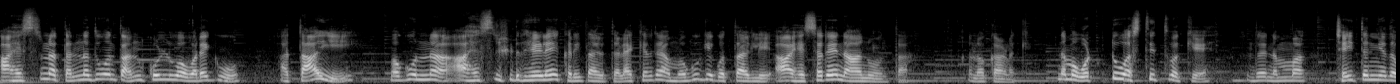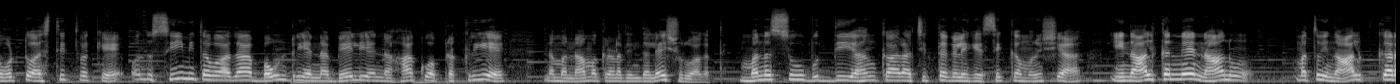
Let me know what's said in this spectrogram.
ಆ ಹೆಸರನ್ನ ತನ್ನದು ಅಂತ ಅಂದ್ಕೊಳ್ಳುವವರೆಗೂ ಆ ತಾಯಿ ಮಗುವನ್ನ ಆ ಹೆಸರು ಹಿಡಿದು ಹೇಳೇ ಕರಿತಾ ಇರ್ತಾಳೆ. ಯಾಕೆಂದರೆ ಆ ಮಗುಗೆ ಗೊತ್ತಾಗಲಿ, ಆ ಹೆಸರೇ ನಾನು ಅಂತ ಅನ್ನೋ ಕಾರಣಕ್ಕೆ. ನಮ್ಮ ಒಟ್ಟು ಅಸ್ತಿತ್ವಕ್ಕೆ, ಅಂದರೆ ನಮ್ಮ ಚೈತನ್ಯದ ಒಟ್ಟು ಅಸ್ತಿತ್ವಕ್ಕೆ ಒಂದು ಸೀಮಿತವಾದ ಬೌಂಡ್ರಿಯನ್ನು, ಬೇಲಿಯನ್ನು ಹಾಕುವ ಪ್ರಕ್ರಿಯೆ ನಮ್ಮ ನಾಮಕರಣದಿಂದಲೇ ಶುರುವಾಗುತ್ತೆ. ಮನಸ್ಸು, ಬುದ್ಧಿ, ಅಹಂಕಾರ, ಚಿತ್ತಗಳಿಗೆ ಸಿಕ್ಕ ಮನುಷ್ಯ ಈ ನಾಲ್ಕನ್ನೇ ನಾನು ಮತ್ತು ಈ ನಾಲ್ಕರ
